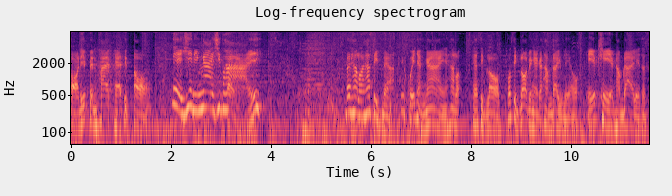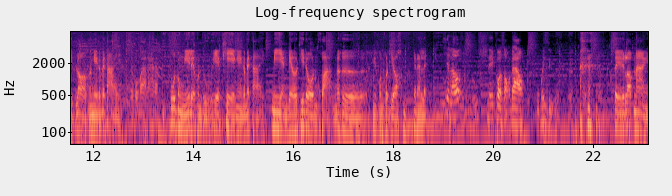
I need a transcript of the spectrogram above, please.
อ๋อนี่เป็นพ่ายแพ้ติดต่อเนี่ยที่นี้ง่ายชิบหาย ได้ 550 เนี่ยนี่เควสอย่างง่าย500แพ้10 รอบ เพราะ 10 รอบยังไงก็ทำได้อยู่แล้ว AFK ยังทำได้เลยสักสิรอบยังไงก็ไม่ตายเดี๋ยวผมมาแล้วกันพูดตรงนี้เลยคนดู AFK ยังไงก็ไม่ตาย มีอย่างเดียวที่โดนขวางก็คือมีคนกดยอมแค่นั้นแหละเชี่ยแล้วในกดสองดาวกูไม่ซื้อซื้อรอบหน้าไง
